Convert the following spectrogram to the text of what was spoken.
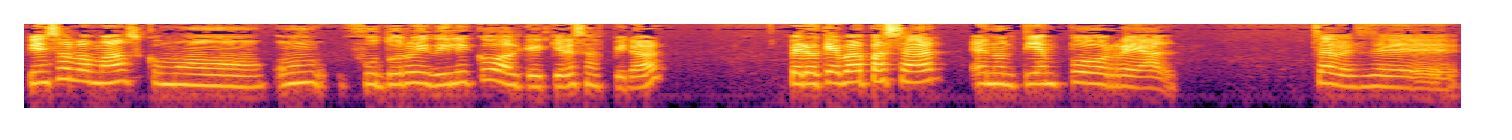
Piénsalo más como un futuro idílico al que quieres aspirar, pero que va a pasar en un tiempo real. ¿Sabes? De...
